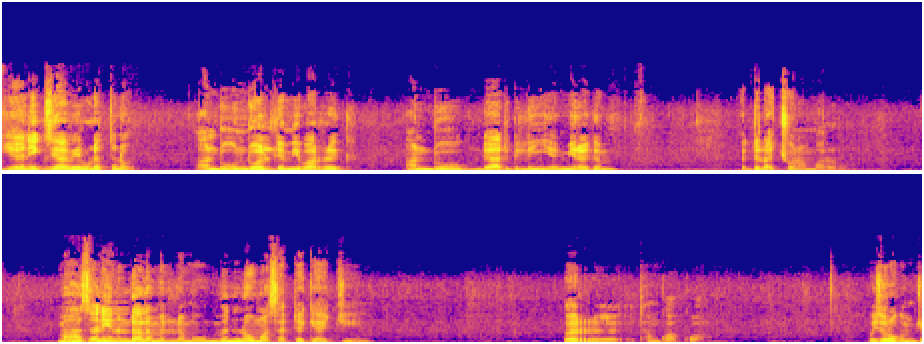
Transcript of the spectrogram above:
የእኔ እግዚአብሔር ሁለት ነው። አንዱ እንድወልድ የሚባርክ አንዱ እንዳያድግልኝ የሚረግም። እድላቸውን አማረሩ። ማህፀኔን እንዳለመለመው ምን ነው ማሳደጊያ እጄን። በር ተንኳኳ። ወይዘሮ ግምጃ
